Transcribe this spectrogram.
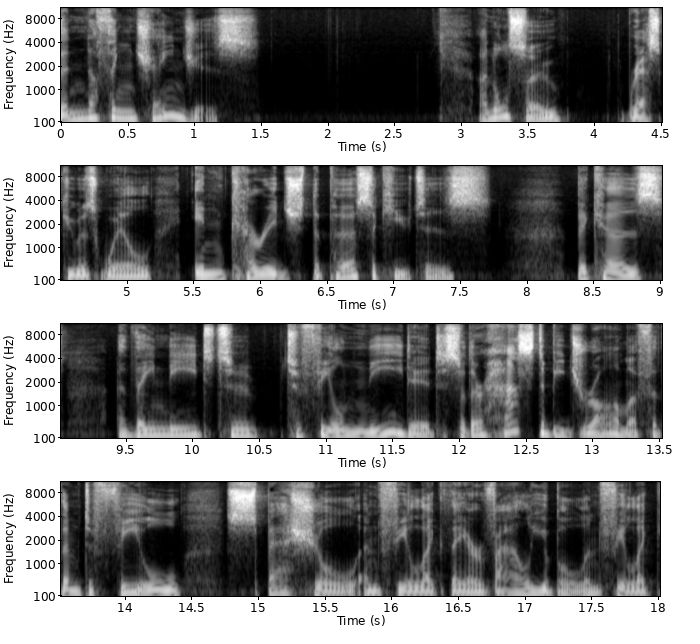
then nothing changes. And also, rescuers will encourage the persecutors because they need to to feel needed so there has to be drama for them to feel special and feel like they are valuable and feel like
